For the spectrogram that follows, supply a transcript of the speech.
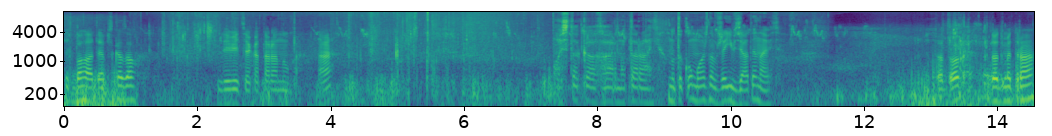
Досить багато, я б сказав. Дивіться, яка тарануха, так? Ось така гарна тарань. Ну таку можна вже і взяти навіть. Садок до Дмитра.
